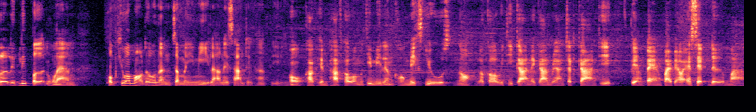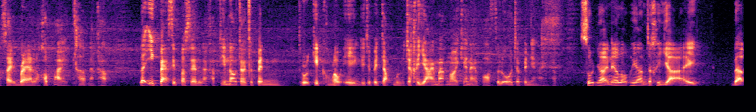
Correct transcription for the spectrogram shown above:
แล้วรีบๆ เปิดโรงแรม ผมคิดว่าโมเดลนั้นจะไม่มีแล้วใน 3-5 ปี โอ้ ครับ เห็นภาพเขาว่าเมื่อกี้มีเรื่องของ mixed use เนาะแล้วก็วิธีการในการบริหารจัดการที่ เปลี่ยนแปลงไปไปเอา asset เดิมมาใส่แบรนด์เราเข้าไปครับนะครับและอีก 80%แหละครับที่นอกจากจะเป็นธุรกิจของเราเองที่จะไปจับมือจะขยายมากน้อยแค่ไหน portfolio จะเป็นยังไงครับ ส่วนใหญ่เนี่ยเราพยายามจะขยายแบบ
